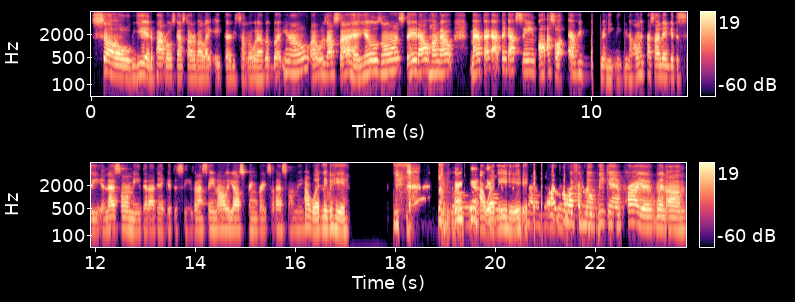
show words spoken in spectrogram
So yeah, the pot roast got started about like 8:30 something or whatever. But you know, I was outside, had heels on, stayed out, hung out. Matter of fact, I think I've seen all I saw everybody. You know, only person I didn't get to see, and that's on me that I didn't get to see. But I seen all of y'all spring break, so that's on me. I wasn't even here. Well, I wasn't here. you had a really I'm good talking from the weekend prior when um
